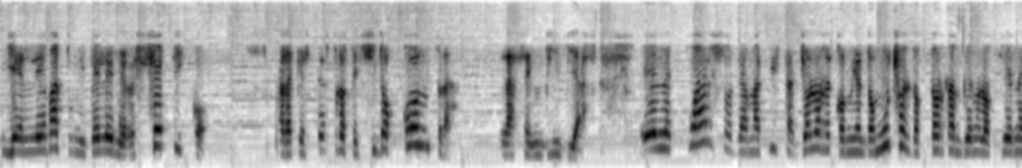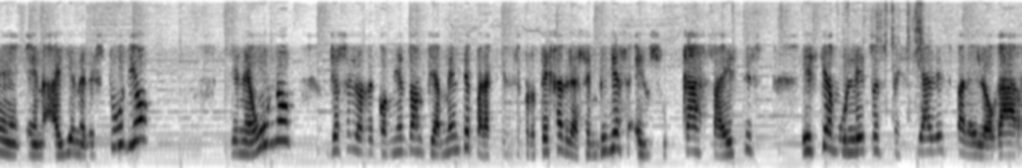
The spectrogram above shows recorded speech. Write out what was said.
y eleva tu nivel energético para que estés protegido contra las envidias. El cuarzo de amatista yo lo recomiendo mucho, el doctor también lo tiene en, ahí en el estudio, tiene uno, yo se lo recomiendo ampliamente para que se proteja de las envidias en su casa. Este, este amuleto especial es para el hogar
